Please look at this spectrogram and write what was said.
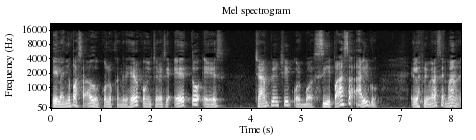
el año pasado con los cangrejeros, con el Che Esto es Championship or Bust. Si pasa algo en las primeras semanas,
